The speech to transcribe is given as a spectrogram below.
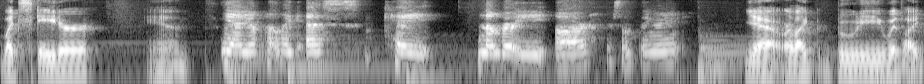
like skater and yeah. You'll put like S K number eight R or something, right? Yeah, or like booty with like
